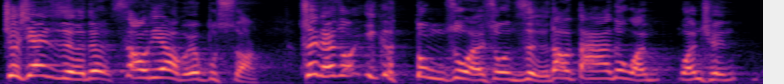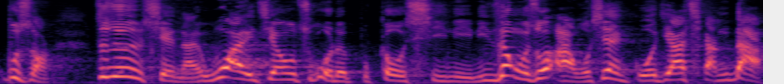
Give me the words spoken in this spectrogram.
就现在惹得沙特阿拉伯又不爽。所以他说一个动作来说，惹到大家都完完全不爽，这就是显然外交做的不够细腻。你认为说啊，我现在国家强大，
